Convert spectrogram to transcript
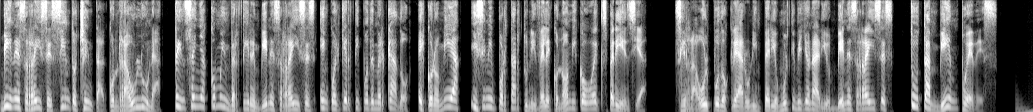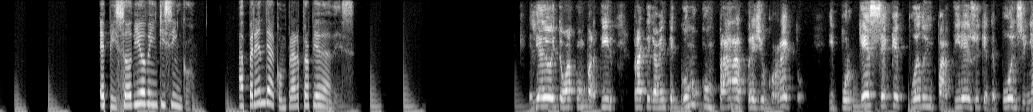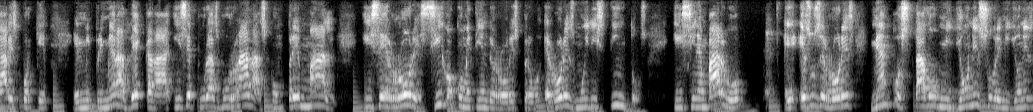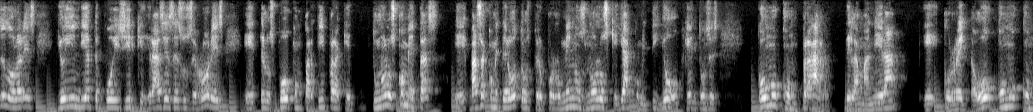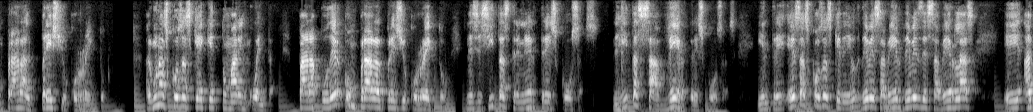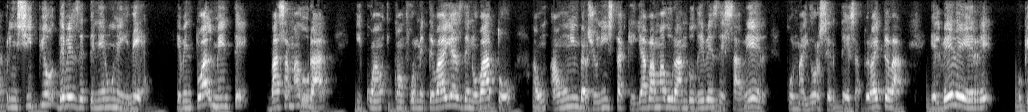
Bienes Raíces 180 con Raúl Luna te enseña cómo invertir en bienes raíces en cualquier tipo de mercado, economía y sin importar tu nivel económico o experiencia. Si Raúl pudo crear un imperio multimillonario en bienes raíces, tú también puedes. Episodio 25. Aprende a comprar propiedades. El día de hoy te voy a compartir prácticamente cómo comprar al precio correcto. ¿Y por qué sé que puedo impartir eso y que te puedo enseñar? Es porque en mi primera década hice puras burradas, compré mal, hice errores, sigo cometiendo errores, pero errores muy distintos. Y sin embargo, eh, esos errores me han costado millones sobre millones de dólares y hoy en día te puedo decir que gracias a esos errores eh, te los puedo compartir para que tú no los cometas, eh, vas a cometer otros, pero por lo menos no los que ya cometí yo. Entonces, cómo comprar de la manera eh, correcta o cómo comprar al precio correcto. Algunas cosas que hay que tomar en cuenta. Para poder comprar al precio correcto, necesitas tener tres cosas. Necesitas saber tres cosas. Y entre esas cosas que debes saber, debes de saberlas. Eh, al principio debes de tener una idea. Eventualmente vas a madurar y conforme te vayas de novato a un, inversionista que ya va madurando, debes de saber con mayor certeza. Pero ahí te va. El BDR, ¿ok?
